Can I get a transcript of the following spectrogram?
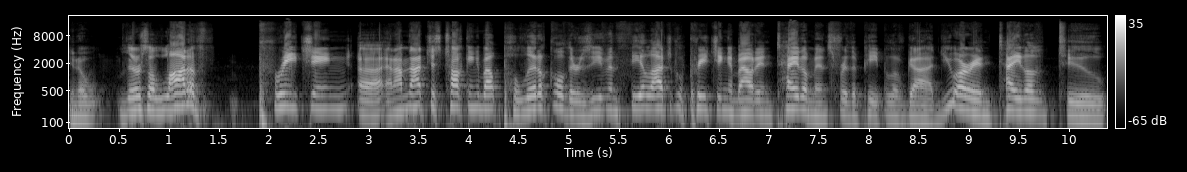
you know, there's a lot of preaching, uh, and I'm not just talking about political, there's even theological preaching about entitlements for the people of God. You are entitled to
